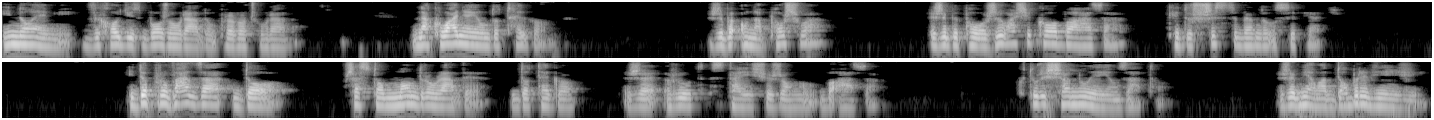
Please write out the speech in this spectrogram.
I Noemi wychodzi z Bożą radą, proroczą radą. Nakłania ją do tego, żeby ona poszła, żeby położyła się koło Boaza, kiedy już wszyscy będą usypiać. I doprowadza do, przez tą mądrą radę, do tego, że Rut staje się żoną Boaza który szanuje ją za to, że miała dobre więzi,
